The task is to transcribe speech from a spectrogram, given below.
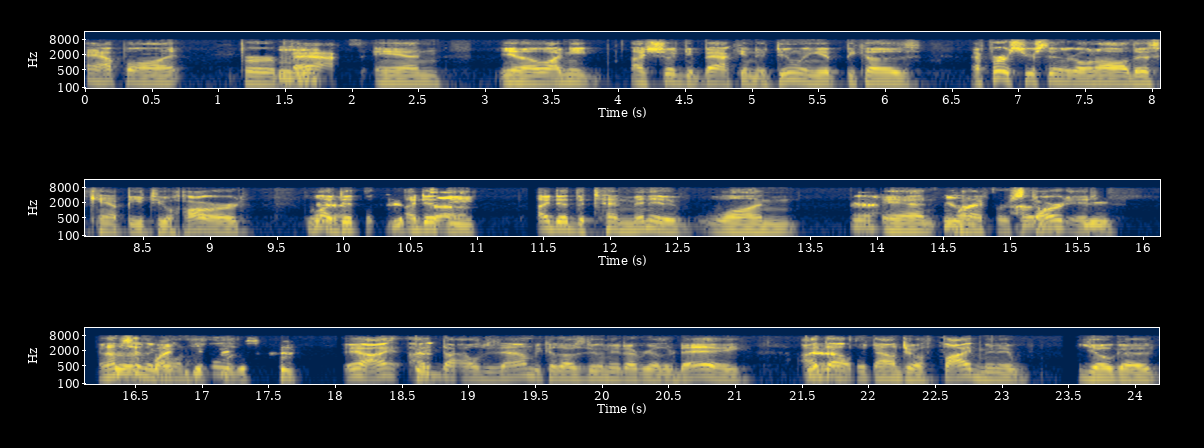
app on for Mhm. backs, and you know, I need I should get back into doing it because at first you're sitting there going, "Oh, this can't be too hard." Well, I did I did tough. the I did the 10 minute one, Yeah. and when I first started, and I'm sitting there going, "Holy yeah, I, I dialed it down because I was doing it every other day. I Yeah. dialed it down to a five minute yoga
